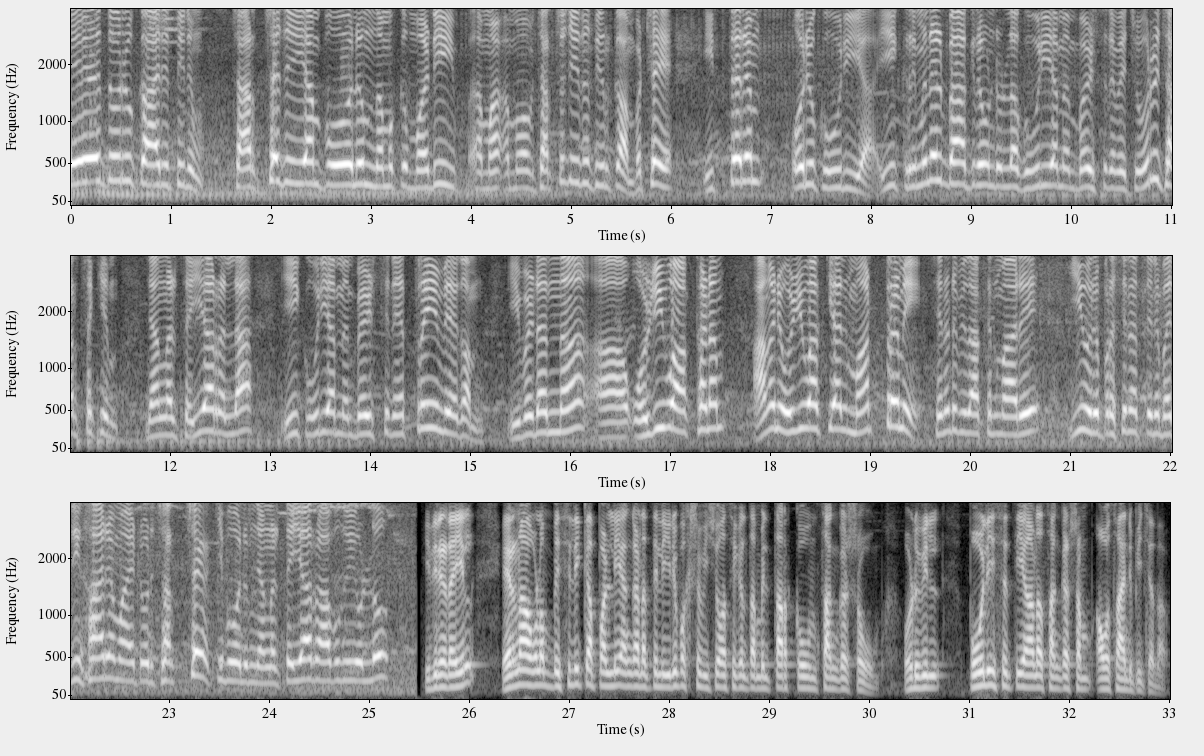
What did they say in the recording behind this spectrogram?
ഏതൊരു കാര്യത്തിനും ചർച്ച ചെയ്യാൻ പോലും നമുക്ക് മടി ചർച്ച ചെയ്ത് തീർക്കാം. പക്ഷേ ഇത്തരം ഒരു കൂരിയ. ഈ ക്രിമിനൽ ബാക്ക്ഗ്രൗണ്ടുള്ള കൂരിയ മെമ്പേഴ്സിനെ വെച്ച് ഒരു ചർച്ചയ്ക്കും ഞങ്ങൾ തയ്യാറല്ല. ഈ കൂരിയ മെമ്പേഴ്സിനെ എത്രയും വേഗം ഇവിടുന്ന് നിന്ന് ഒഴിവാക്കണം. അങ്ങനെ ഒഴിവാക്കിയാൽ മാത്രമേ സെനറ്റ് പിതാക്കന്മാരെ ഈ ഒരു പ്രശ്നത്തിന് പരിഹാരമായിട്ട് ഒരു ചർച്ചയ്ക്ക് പോലും ഞങ്ങൾ തയ്യാറാവുകയുള്ളൂ. ഇതിനിടയിൽ എറണാകുളം ബസിലിക്ക പള്ളി അങ്കണത്തിൽ ഇരുപക്ഷ വിശ്വാസികൾ തമ്മിൽ തർക്കവും സംഘർഷവും. ഒടുവിൽ പോലീസ് എത്തിയാണ് സംഘർഷം അവസാനിപ്പിച്ചത്.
